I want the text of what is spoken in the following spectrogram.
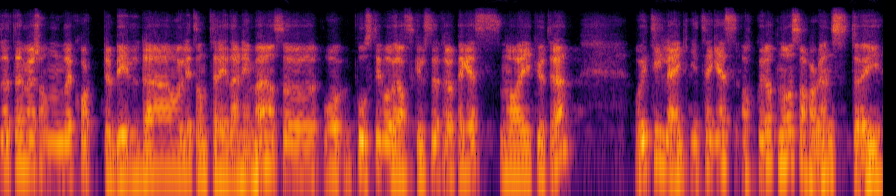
dette er mer sånn det korte bildet og litt sånn traderen i meg. Altså, og positiv overraskelse fra PGS nå i Q3. Og I tillegg i TGS akkurat nå så har du en støy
